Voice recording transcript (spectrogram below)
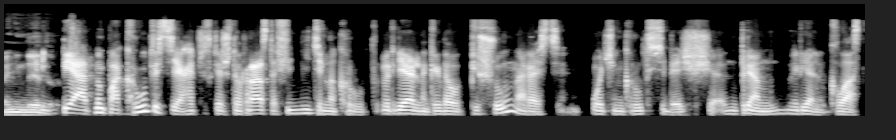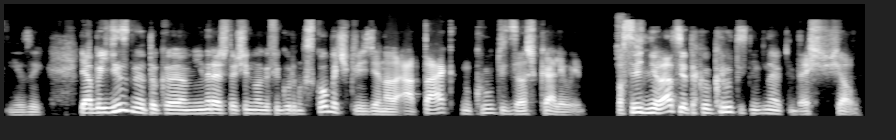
они до этого. Ребят, ну по крутости я хочу сказать, что Раст офигительно крут. Реально, когда вот пишу на Расте, очень круто себя ощущаю. Ну прям реально классный язык. Я бы единственное только, мне не нравится, что очень много фигурных скобочек везде надо, а так, ну крутость зашкаливает. Последний раз я такую крутость, не знаю, когда ощущал.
